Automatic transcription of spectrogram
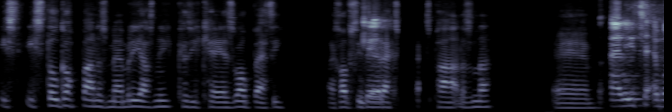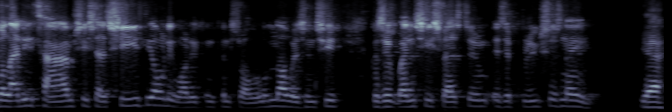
he's, he's still got Banner's memory, hasn't he? Because he cares about Betty. Like obviously yeah. they're ex ex partners and that. Um, any t- well, any time she says she's the only one who can control him, though, isn't she? Because when she says to him, "Is it Bruce's name?" Yeah.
